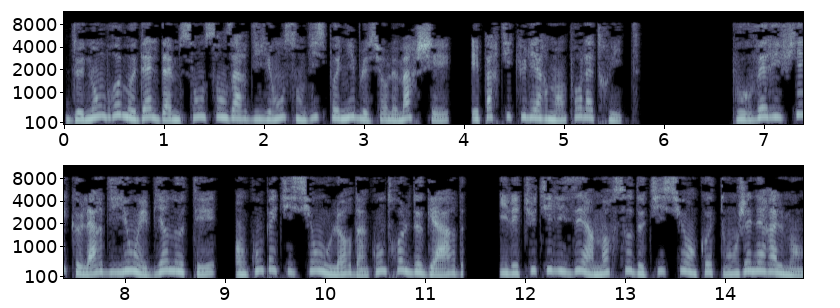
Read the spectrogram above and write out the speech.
De nombreux modèles d'hameçons sans ardillon sont disponibles sur le marché, et particulièrement pour la truite. Pour vérifier que l'ardillon est bien noté, en compétition ou lors d'un contrôle de garde, il est utilisé un morceau de tissu en coton généralement.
